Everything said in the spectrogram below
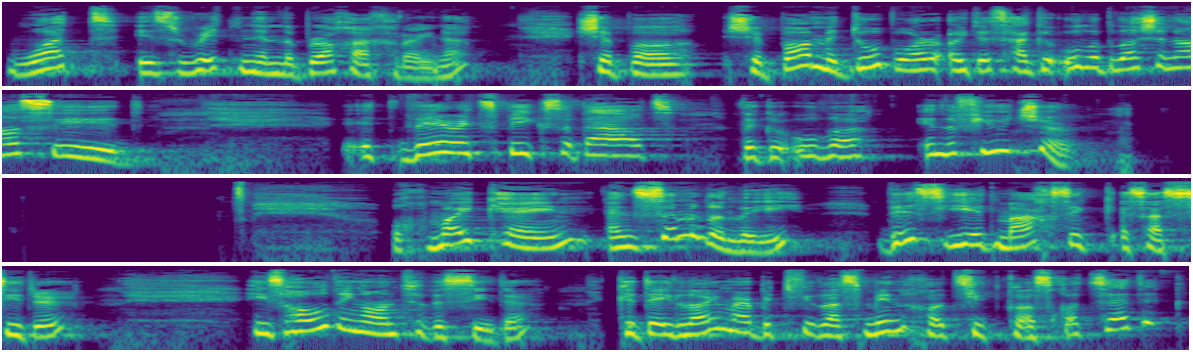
What is written in the brocha achreina? Sheba sheba medubor oides hageula b'loshen asid. There it speaks about the Geula in the future. And similarly, this Yid Machzik es HaSidr, he's holding on to the Sidr, Kedei loymar betfilas mincha tzitkos chotzedek.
